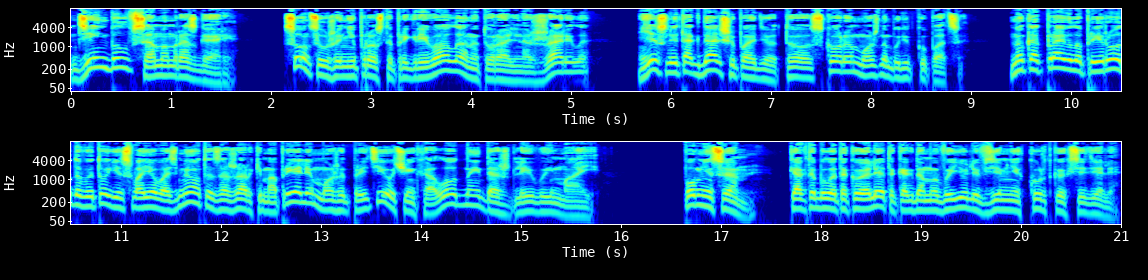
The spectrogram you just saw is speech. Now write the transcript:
День был в самом разгаре. Солнце уже не просто пригревало, а натурально жарило. Если так дальше пойдет, то скоро можно будет купаться. Но, как правило, природа в итоге свое возьмет, и за жарким апрелем может прийти очень холодный, дождливый май. Помнится, как-то было такое лето, когда мы в июле в зимних куртках сидели.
